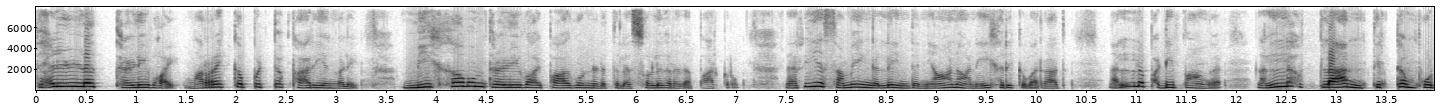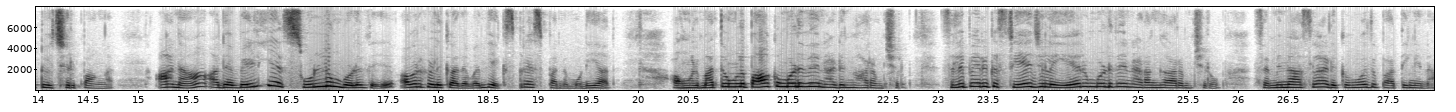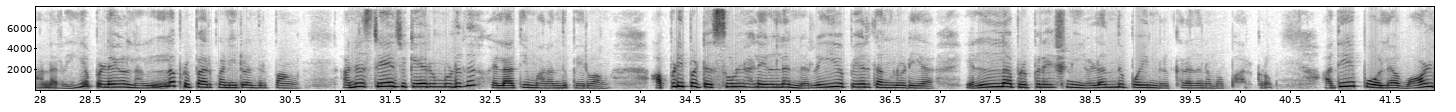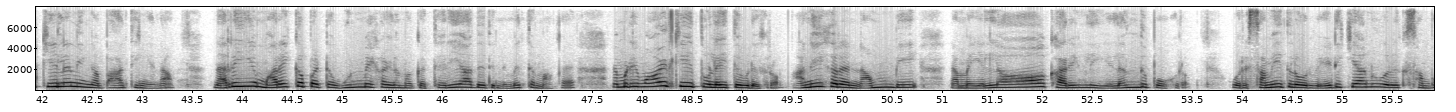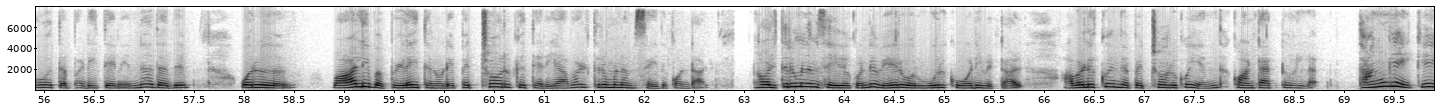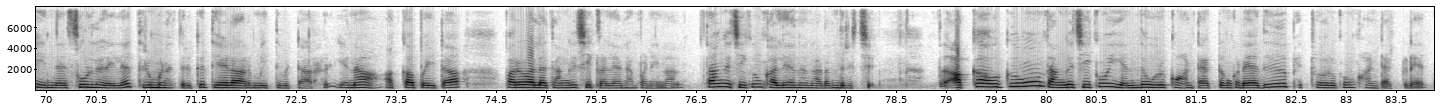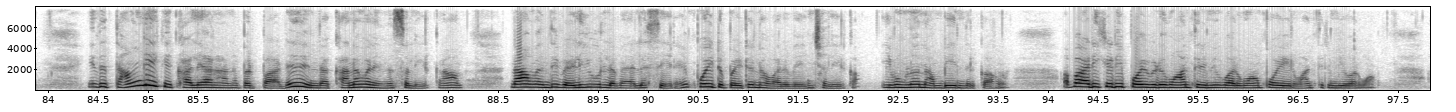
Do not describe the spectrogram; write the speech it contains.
தெள்ள தெளிவாய் மறைக்கப்பட்ட காரியங்களை மிகவும் தெளிவாய் பார்வோனிடத்தில் சொல்லுகிறத பார்க்குறோம். நிறைய சமயங்களில் இந்த ஞானம் அநேகருக்கு வராது. நல்ல படிப்பாங்க. நல்ல பிளான் திட்டம் போட்டு வச்சுருப்பாங்க. ஆனால் அதை வெளியே சொல்லும் பொழுது அவர்களுக்கு அதை வந்து எக்ஸ்ப்ரெஸ் பண்ண முடியாது. அவங்கள மற்றவங்கள பார்க்கும் பொழுதே நடுங்க ஆரம்பிச்சிடும் சில பேருக்கு ஸ்டேஜில் ஏறும் பொழுதே நடங்க ஆரம்பிச்சிடும் செமினார்ஸ்லாம் எடுக்கும்போது பார்த்திங்கன்னா நிறைய பிள்ளைகள் நல்லா ப்ரிப்பேர் பண்ணிட்டு வந்திருப்பாங்க. ஆனால் ஸ்டேஜுக்கு ஏறும் பொழுது எல்லாத்தையும் மறந்து போயிடுவாங்க அப்படிப்பட்ட சூழ்நிலைகளில் நிறைய பேர் தங்களுடைய எல்லா ப்ரிப்பரேஷனையும் இழந்து போய் நிற்கிறத நம்ம பார்க்குறோம். அதே போல் வாழ்க்கையில் நீங்கள் பார்த்தீங்கன்னா நிறைய மறைக்கப்பட்ட உண்மைகள் நமக்கு தெரியாதது நிமித்தமாக நம்முடைய வாழ்க்கையை துளைத்து விடுகிறோம். அநேகரை நம்பி நம்ம எல்லா காரியங்களையும் இழந்து போகிறோம். ஒரு சமயத்தில் ஒரு வேடிக்கையான ஒரு சம்பவத்தை படித்தேன். என்னது அது? ஒரு வாலிப பிள்ளை தன்னுடைய பெற்றோருக்கு தெரியாமல் திருமணம் செய்து கொண்டாள். அவள் திருமணம் செய்து கொண்டு வேறு ஒரு ஊருக்கு ஓடிவிட்டாள். அவளுக்கும் இந்த பெற்றோருக்கும் எந்த கான்டாக்டும் இல்லை. தங்கைக்கு இந்த சூழ்நிலையில் திருமணத்திற்கு தேட ஆரம்பித்து விட்டார்கள். ஏன்னா அக்கா போயிட்டா பரவாயில்ல தங்கச்சி கல்யாணம் பண்ணினான் தங்கச்சிக்கும் கல்யாணம் நடந்துருச்சு. அக்காவுக்கும் தங்கச்சிக்கும் எந்த ஒரு கான்டாக்டும் கிடையாது பெற்றோருக்கும் கான்டாக்ட் கிடையாது. இந்த தங்கைக்கு கல்யாணம் ஆன பிற்பாடு இந்த கணவன் என்ன சொல்லியிருக்கிறான்? நான் வந்து வெளியூரில் வேலை செய்கிறேன் போயிட்டு போயிட்டு நான் வருவேன்னு சொல்லியிருக்கான் இவங்களும் நம்பி இருந்திருக்காங்க. அப்போ அடிக்கடி போய் விடுவான் திரும்பி வருவான் போயிடுவான் திரும்பி வருவான்.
